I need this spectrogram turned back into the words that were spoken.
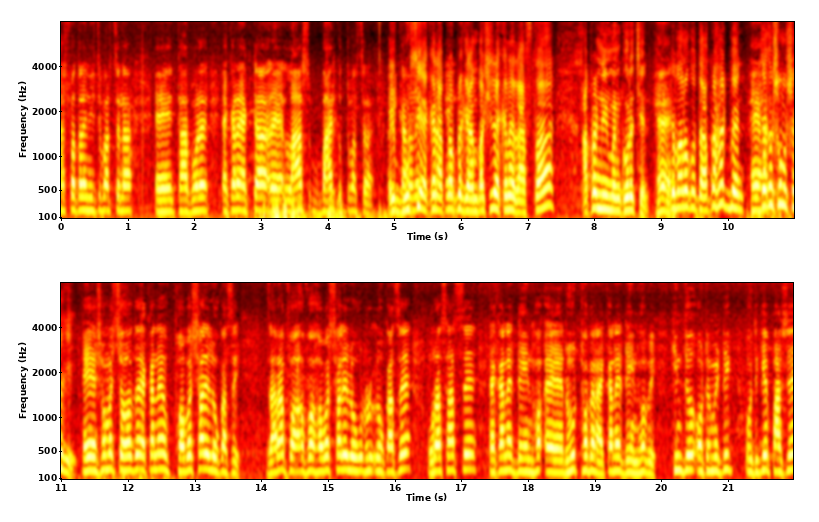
হাসপাতালে নিতে পারছে না। তারপরে এখানে একটা লাশ বাইর করতে পারছে না। বুঝছি এখানে আপনার আপনার গ্রামবাসীরা এখানে রাস্তা আপনার নির্মাণ করেছেন। হ্যাঁ। এটা ভালো কথা। আপনার হাঁটবেন? হ্যাঁ। এখন সমস্যা কি? এই সমস্যা হচ্ছে এখানে প্রভাবশালী লোক আছে। যারা প্রভাবশালী লোক লোক আছে ওরা চাচ্ছে এখানে ড্রেন রুট হবে না এখানে ড্রেন হবে। কিন্তু অটোমেটিক ওদিকে পাশে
